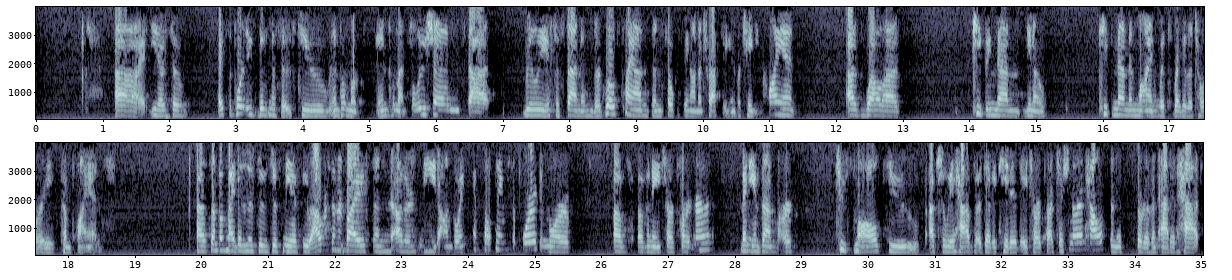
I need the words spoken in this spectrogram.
Uh, you know, so I support these businesses to implement implement solutions that really assist them in their growth plans and focusing on attracting and retaining clients as well as keeping them, you know, keeping them in line with regulatory compliance. Uh, some of my businesses just need a few hours of advice, and others need ongoing consulting support and more of, of an HR partner. Many of them are too small to actually have a dedicated HR practitioner in house, and it's sort of an added hat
